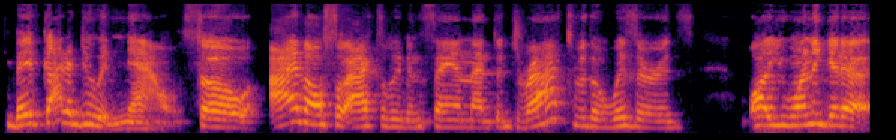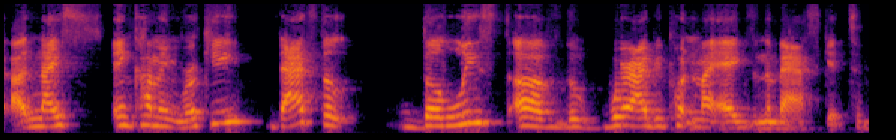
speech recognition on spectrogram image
they've got to do it now. So I've also actively been saying that the draft for the Wizards, while you want to get a, a nice incoming rookie, that's the the least of the where I'd be putting my eggs in the basket to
